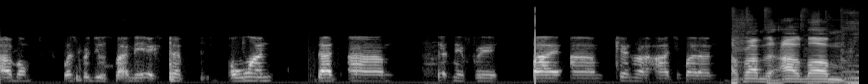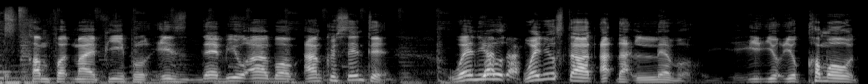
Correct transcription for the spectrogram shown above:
album was produced by me except for one that um set me free by um Kenra Archibald From the album Comfort My People, his debut album. And Chrisinti, When you Yes, when you start at that level, you, you, you come out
